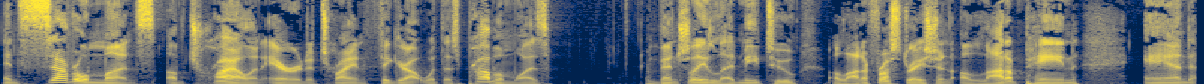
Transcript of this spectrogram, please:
And several months of trial and error to try and figure out what this problem was eventually led me to a lot of frustration, a lot of pain, and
